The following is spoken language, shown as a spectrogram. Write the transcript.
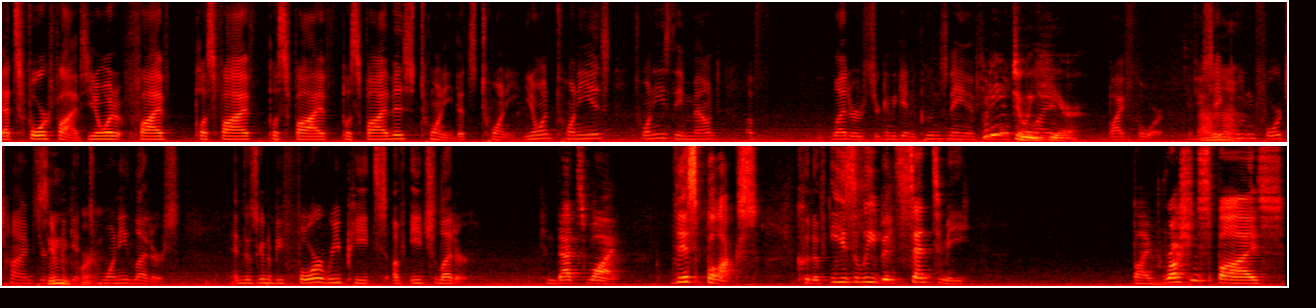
That's four fives. You know what five plus five plus five plus five is? Twenty. That's twenty. You know what twenty is? Twenty is the amount of letters you're gonna get in Putin's name if What you are you doing multiply here? by four. If you say know. Putin four times, you're Seemed gonna get twenty letters. and there's going to be four repeats of each letter. And that's why this box could have easily been sent to me by Russian spies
